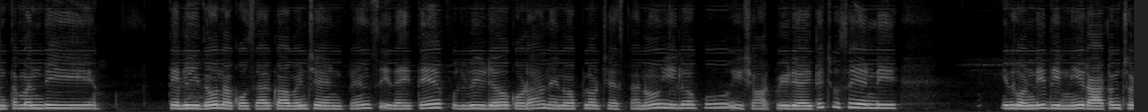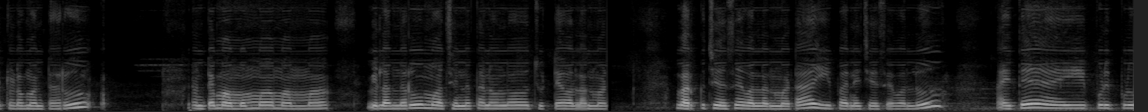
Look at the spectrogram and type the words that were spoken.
ఎంతమంది తెలీదో నాకు ఒకసారి కామెంట్ చేయండి ఫ్రెండ్స్. ఇదైతే ఫుల్ వీడియో కూడా నేను అప్లోడ్ చేస్తాను. ఈలోపు ఈ షార్ట్ వీడియో అయితే చూసేయండి. ఇదిగోండి దీన్ని రాటం చుట్టడం అంటారు. అంటే మా అమ్మమ్మ మా అమ్మ వీళ్ళందరూ మా చిన్నతనంలో చుట్టేవాళ్ళు అనమాట వర్క్ చేసేవాళ్ళు అనమాట ఈ పని చేసేవాళ్ళు. అయితే ఇప్పుడు ఇప్పుడు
